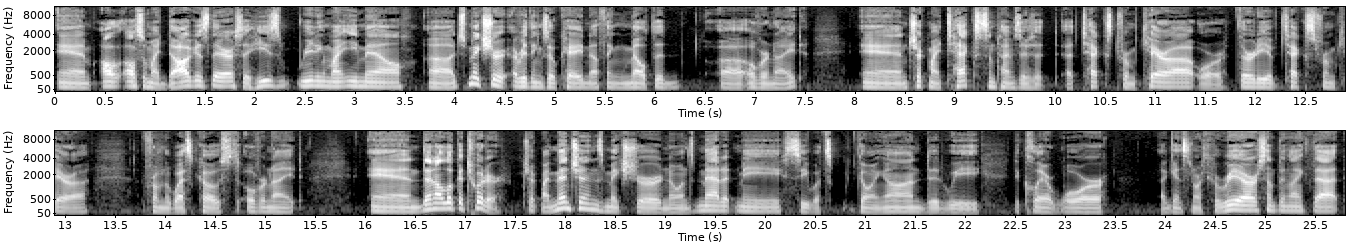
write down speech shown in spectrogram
And I'll, also my dog is there, so he's reading my email. Uh, just make sure everything's okay, nothing melted uh, overnight, and check my text. Sometimes there's a, a text from Kara or thirty of texts from Kara from the West Coast overnight. And then I'll look at Twitter, check my mentions, make sure no one's mad at me, see what's going on. Did we declare war against North Korea or something like that?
